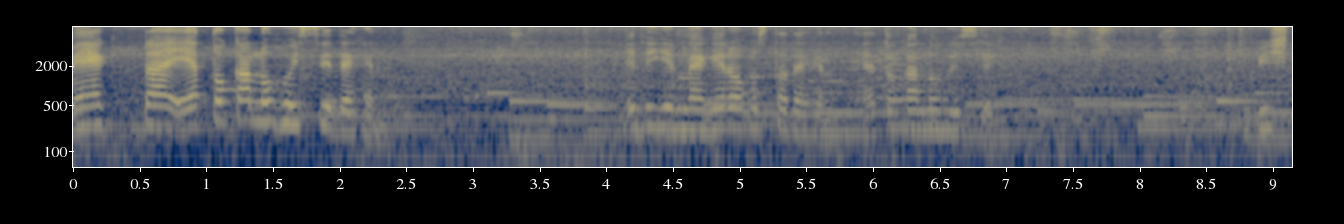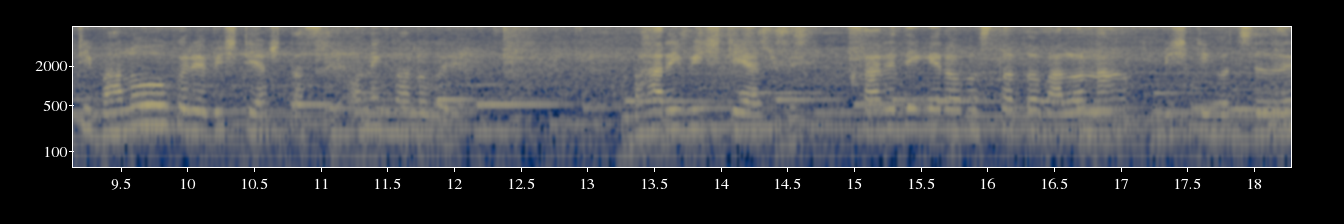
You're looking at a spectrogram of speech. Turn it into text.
মেঘটা এত কালো হয়েছে দেখেন। এদিকের মেঘের অবস্থা দেখেন, এত কালো হয়েছে বৃষ্টি ভালো করে বৃষ্টি আসতেছে, অনেক ভালো করে। ভারী বৃষ্টি আসবে। চারিদিকের অবস্থা তো ভালো না, বৃষ্টি হচ্ছে যে।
